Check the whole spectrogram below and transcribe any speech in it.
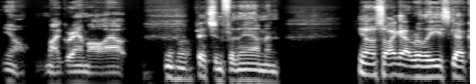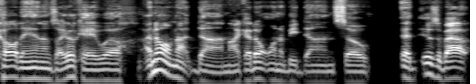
you know my grandma out Mhm. pitching for them, and you know, so I got released, got called in. I was like, okay, well, I know I'm not done. Like, I don't want to be done. So it, it was about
